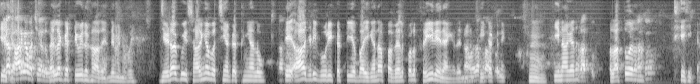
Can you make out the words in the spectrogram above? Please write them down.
ਜਿਹੜਾ। ਸਾਰੀਆਂ ਬੱਚੀਆਂ ਲਊ ਪਹਿਲਾਂ ਕੱਟੀ ਹੋਈ ਦਿਖਾ ਦੇਂਦੇ ਮੈਨੂੰ ਬਾਈ। ਜਿਹੜਾ ਕੋਈ ਸਾਰੀਆਂ ਬੱਚੀਆਂ ਇਕੱਠੀਆਂ ਲਊ ਤੇ ਆਹ ਜਿਹੜੀ ਬੂਰੀ ਕੱਟੀ ਆ ਬਾਈ ਕਹਿੰਦਾ ਆਪਾਂ ਬਿਲਕੁਲ ਫ੍ਰੀ ਦੇ ਦਿਆਂਗੇ ਉਹਦੇ ਨਾਲ। ਠੀਕ ਆ ਕਿ ਨਹੀਂ? ਹੂੰ ਕੀ ਨਾਂ ਕਹਿੰਦਾ ਰਾਤੋ ਫਲਾਤੋ ਇਹਦਾ ਨਾਂ? ਠੀਕ ਆ।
